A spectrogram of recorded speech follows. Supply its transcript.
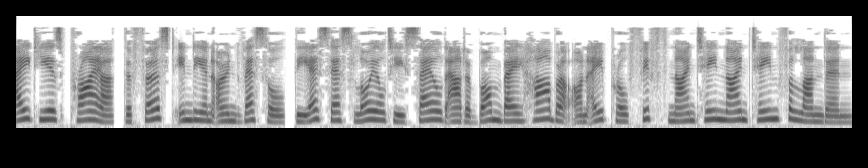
Eight years prior, the first Indian-owned vessel, the SS Loyalty sailed out of Bombay harbour on April 5, 1919 for London.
